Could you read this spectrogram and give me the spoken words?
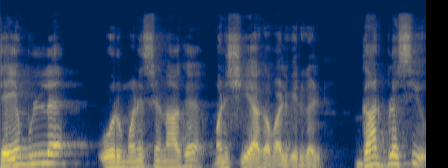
ஜெயமுள்ள ஒரு மனுஷனாக மனுஷியாக வாழ்வீர்கள். காட் பிளஸ் யூ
